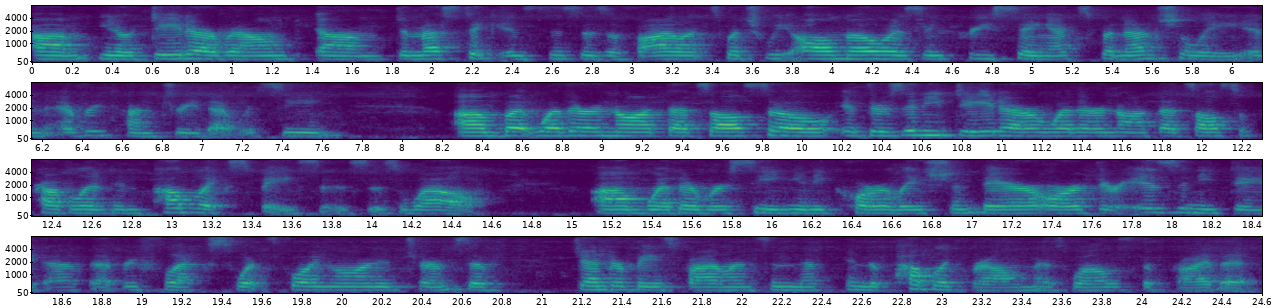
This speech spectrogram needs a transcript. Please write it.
um, you know, data around um, domestic instances of violence, which we all know is increasing exponentially in every country that we're seeing. Um, but whether or not that's also, if there's any data or whether or not that's also prevalent in public spaces as well, um, whether we're seeing any correlation there or if there is any data that reflects what's going on in terms of gender-based violence in the, in the public realm as well as the private.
